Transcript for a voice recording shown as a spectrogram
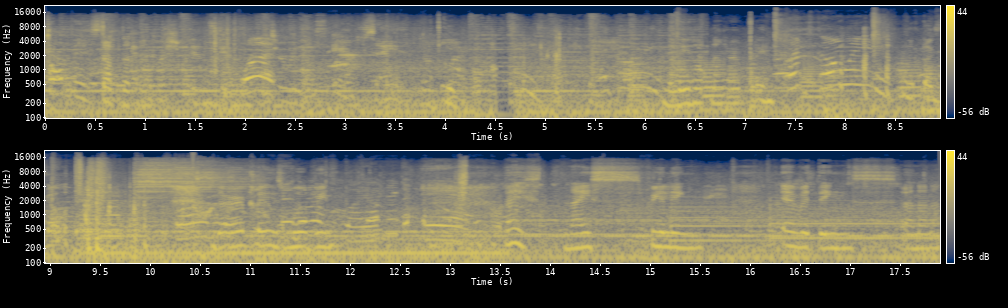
Stop it. Stop that. What? Good. Nalihok ng airplane. What's going? Natagaw. The airplane is moving. Nice, nice feeling. Everything's ano na.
